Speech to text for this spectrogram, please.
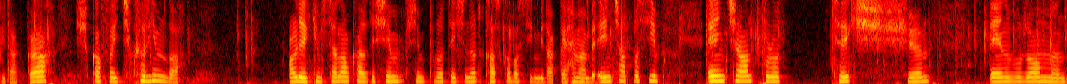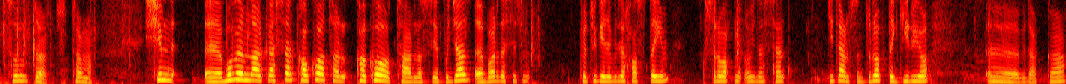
Bir dakika. Şu kafayı çıkarayım da. Aleyküm selam kardeşim. Şimdi Protection 4 kaska basayım bir dakika. Hemen bir enchant basayım. Enchant Protection Environmental 4. Tamam. Şimdi ee, bu bölümde arkadaşlar kakao, tar kakao tarlası yapacağız. Ee, bu arada sesim kötü gelebilir hastayım. Kusura bakmayın o yüzden sen gider misin? Drop da giriyor. Ee, bir dakika.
